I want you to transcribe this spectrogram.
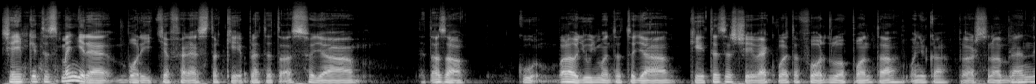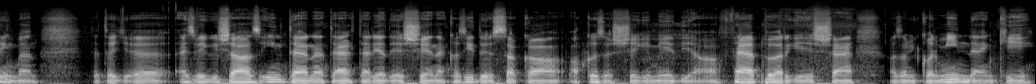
És egyébként ez mennyire borítja fel ezt a képletet az, hogy a, tehát az a valahogy úgy mondtad, hogy a 2000-es évek volt a fordulópont a, mondjuk a personal brandingben. Tehát, hogy ez végül is az internet elterjedésének az időszaka, a közösségi média felpörgése, az, amikor mindenki,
